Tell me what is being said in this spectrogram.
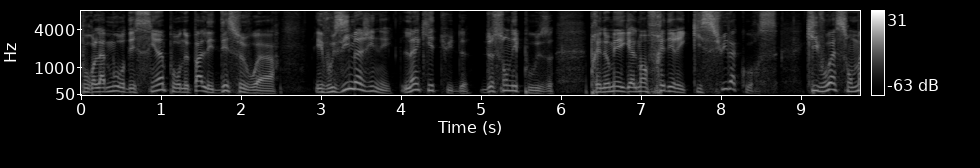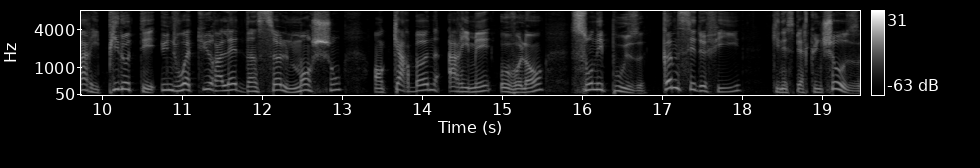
pour l'amour des siens, pour ne pas les décevoir. Et vous imaginez l'inquiétude de son épouse, prénommée également Frédéric, qui suit la course, qui voit son mari piloter une voiture à l'aide d'un seul manchon en carbone arrimé au volant, son épouse, comme ses deux filles, qui n'espèrent qu'une chose,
